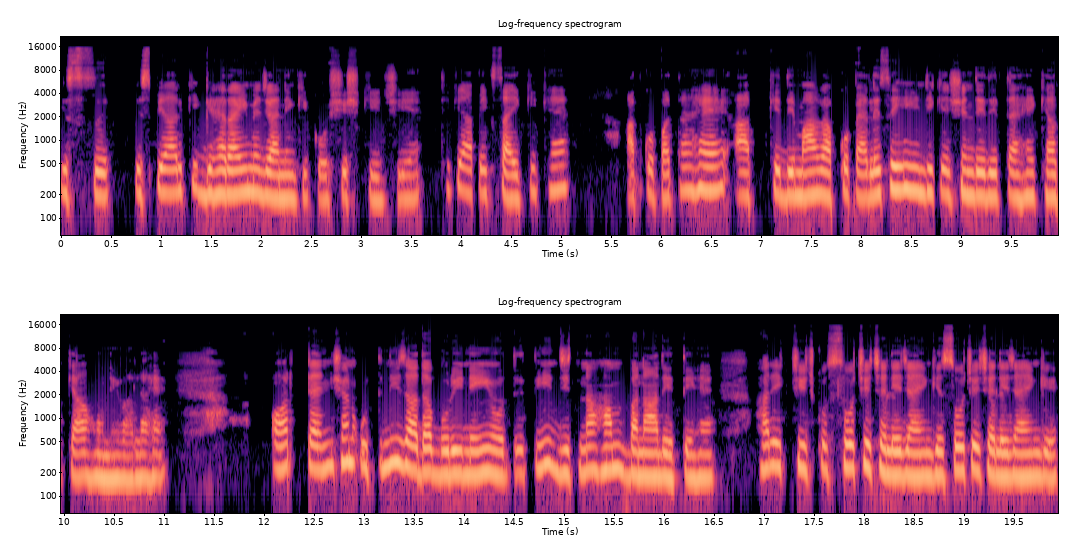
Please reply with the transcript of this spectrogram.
इस इस प्यार की गहराई में जाने की कोशिश कीजिए। ठीक है, आप एक साइकिक हैं आपको पता है, आपके दिमाग आपको पहले से ही इंडिकेशन दे देता है क्या क्या होने वाला है। और टेंशन उतनी ज़्यादा बुरी नहीं होती जितना हम बना देते हैं। हर एक चीज़ को सोचे चले जाएँगे, सोचे चले जाएँगे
